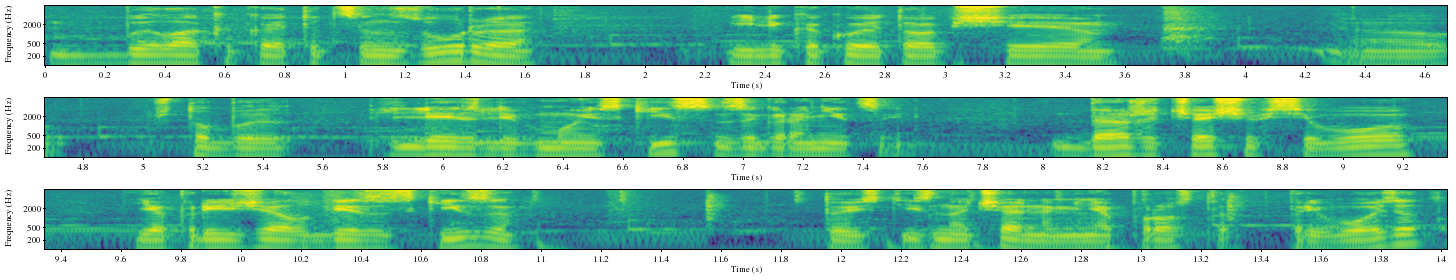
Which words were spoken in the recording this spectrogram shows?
была какая-то цензура или какое-то вообще, э, чтобы лезли в мой эскиз за границей. Даже чаще всего я приезжал без эскиза, то есть изначально меня просто привозят,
